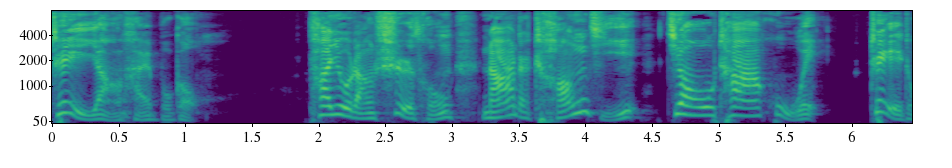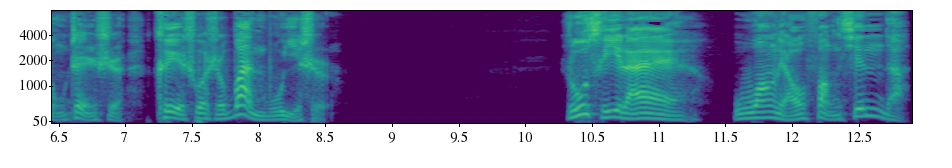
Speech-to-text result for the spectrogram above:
这样还不够，他又让侍从拿着长戟交叉护卫。这种阵势可以说是万无一失。如此一来，吴王僚放心的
